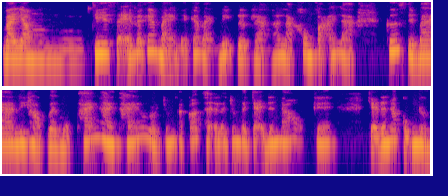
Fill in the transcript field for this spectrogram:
và dòng chia sẻ với các bạn để các bạn biết được rằng đó là không phải là cứ xì ba đi học về một tháng, hai tháng rồi chúng ta có thể là chúng ta chạy đến đó, ok? Chạy đến đó cũng được.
